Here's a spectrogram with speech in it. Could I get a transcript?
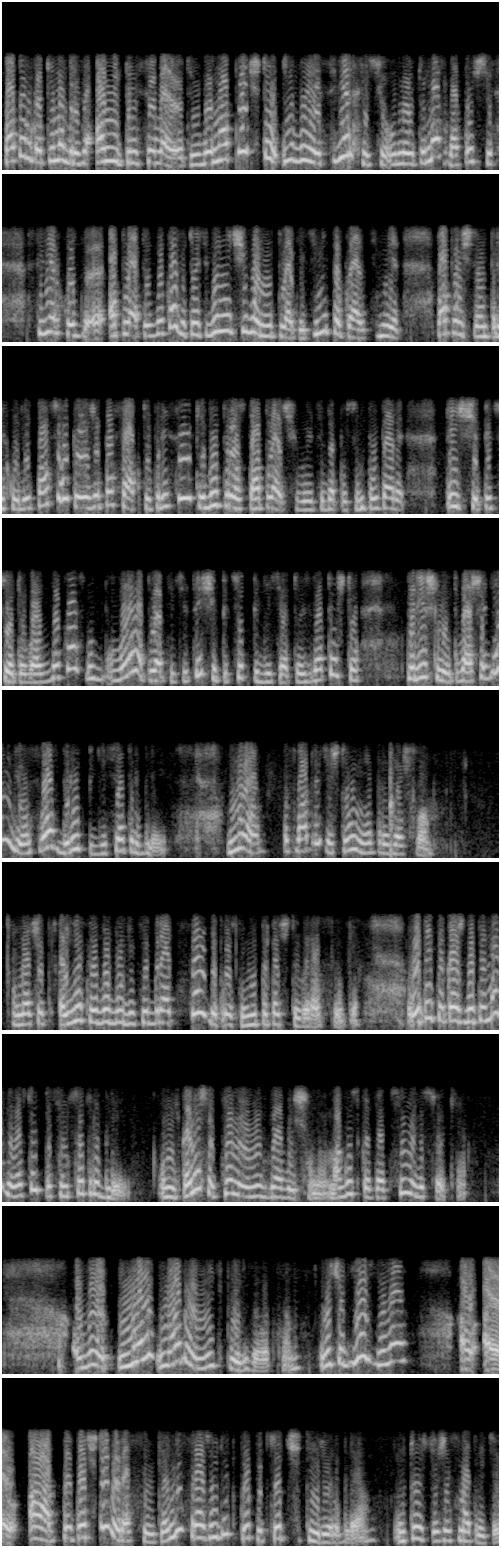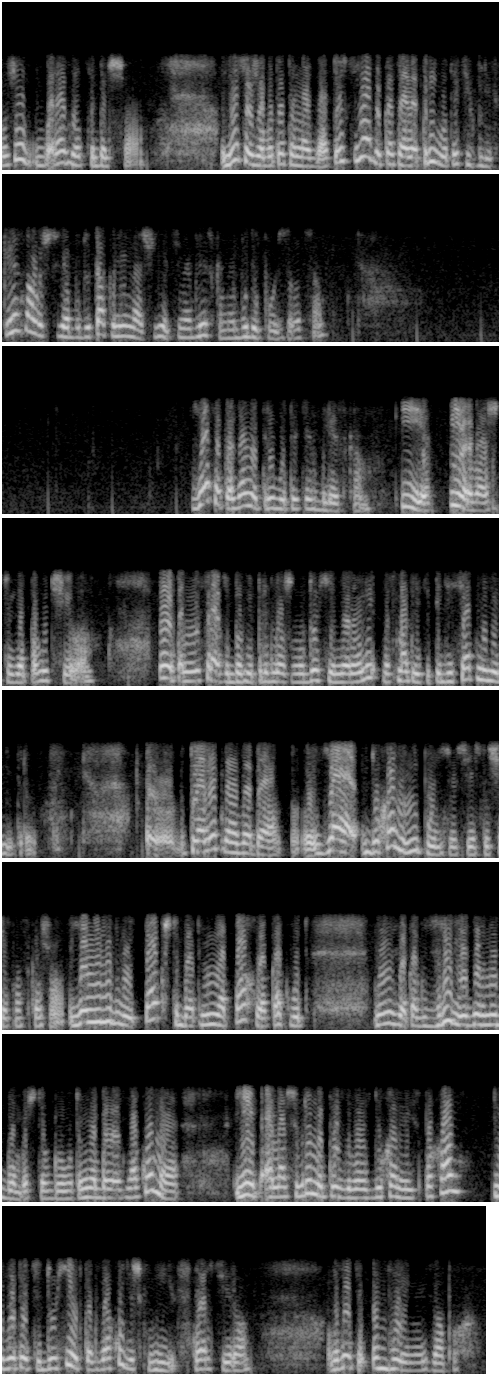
Потом, каким образом, они присылают его на почту, и вы сверху еще, ну вот у нас на почте сверху оплату заказа, то есть вы ничего не платите, не по нет. По почте вам приходит посылка, и уже по факту присылки вы просто оплачиваете, допустим, полторы, 1500 у вас заказ, вы оплатите 1550, то есть за то, что перешлют ваши деньги, у вас берут 50 рублей. Но посмотрите, что у меня произошло. Значит, если вы будете брать с просто не по почтовой рассылке, вот эта каждая помада стоит по 700 рублей. У них, конечно, цены у них завышенные, могу сказать, цены высокие. Вот, но надо уметь пользоваться. Значит, я взяла, а, а, а по почтовой рассылке они сразу идут по 504 рубля. Ну, то есть уже, смотрите, уже разница большая. Здесь уже вот это назад. То есть я заказала три вот этих близко. Я знала, что я буду так или иначе этими близками буду пользоваться. Я заказала три вот этих блеска. И первое, что я получила, это мне сразу были предложены духи Нероли, вы смотрите, 50 миллилитров. Э, туалетная вода. Я духами не пользуюсь, если честно скажу. Я не люблю так, чтобы от меня пахло, как вот, ну не знаю, как взрыв ядерной бомбы, чтобы. Вот у меня была знакомая, ей она все время пользовалась духами из пахан, и вот эти духи, вот как заходишь к ней в квартиру, вот эти убойный запах.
